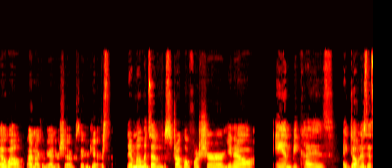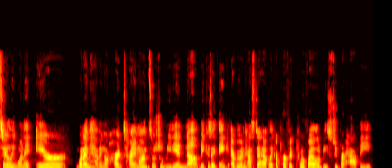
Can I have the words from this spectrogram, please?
oh well, I'm not going to be on your show, so who cares? There are moments of struggle for sure, you know, and because I don't necessarily want to air when I'm having a hard time on social media, not because I think everyone has to have like a perfect profile or be super happy,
